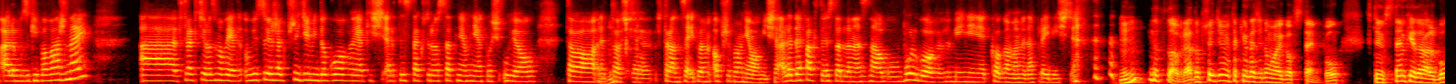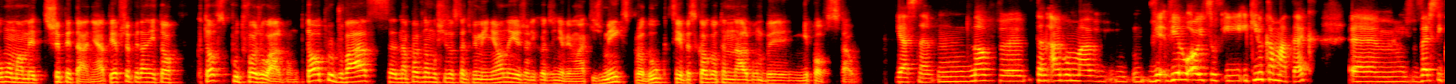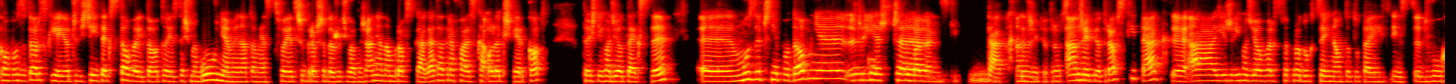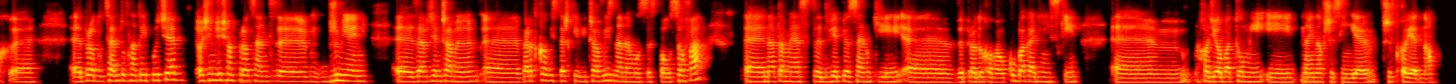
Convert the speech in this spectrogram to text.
ale muzyki poważnej. A w trakcie rozmowy, jak obiecuję, że jak przyjdzie mi do głowy jakiś artysta, który ostatnio mnie jakoś ujął, to, mhm. to się wtrącę i powiem, o przypomniało mi się. Ale de facto jest to dla nas na ogół ból głowy, wymienienie kogo mamy na playliście. Mhm. No to dobra, to przejdziemy w takim razie do małego wstępu. W tym wstępie do albumu mamy trzy pytania. Pierwsze pytanie to, kto współtworzył album? Kto oprócz Was na pewno musi zostać wymieniony, jeżeli chodzi, nie wiem, o jakiś miks, produkcję, bez kogo ten album by nie powstał? Jasne. Mm, no, ten album ma wielu ojców i, i kilka matek. W wersji kompozytorskiej, oczywiście i tekstowej, to, to jesteśmy głównie my, natomiast swoje trzy grosze dorzuciła też Ania Dąbrowska, Agata Trafalska, Olek Świerkot to jeśli chodzi o teksty. E, muzycznie podobnie Czyli jeszcze. Kuba Galiński. Tak. Andrzej Piotrowski. Andrzej Piotrowski, tak. E, a jeżeli chodzi o warstwę produkcyjną, to tutaj jest dwóch e, producentów na tej płycie. 80% brzmień zawdzięczamy Bartkowi Staszkiewiczowi, znanemu z zespołu Sofa. Natomiast dwie piosenki wyprodukował Kuba Galiński. Chodzi o Batumi i najnowszy singiel Wszystko jedno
